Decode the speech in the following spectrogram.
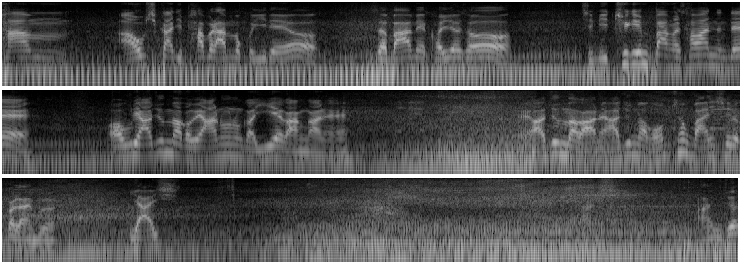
밤 9시까지 밥을 안 먹고 일해요. 그래서 마음에 걸려서 지금 이 튀김빵을 사왔는데 어, 우리 아줌마가 왜 안 오는가 이해가 안 가네. 예, 아줌마가 안 해. 아줌마가 엄청 많이 싫을 걸라 뭐. 야이씨. 앉아.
